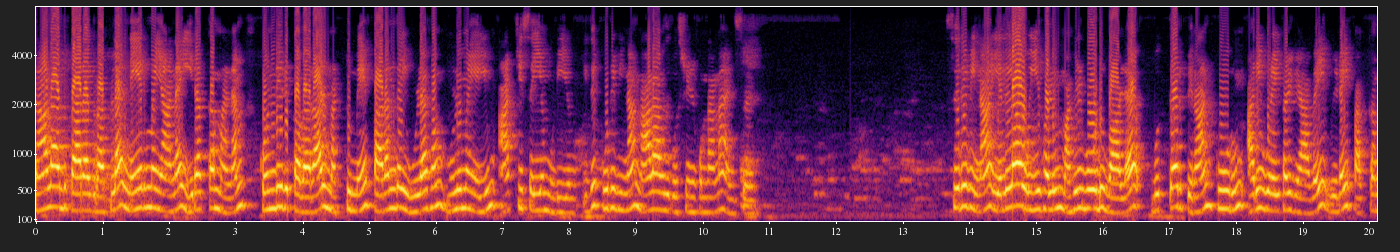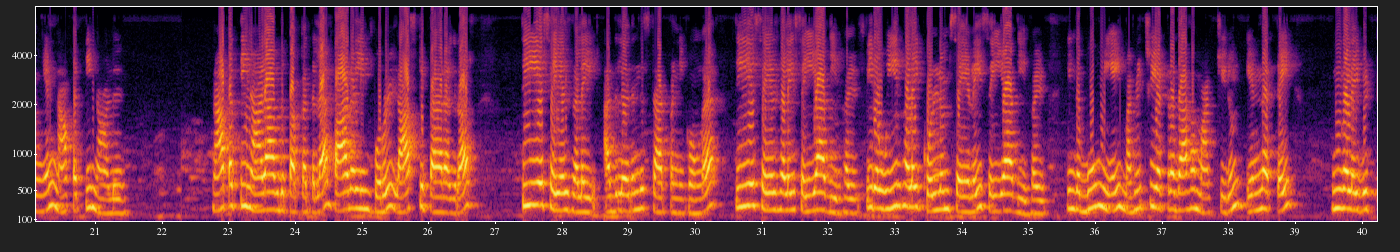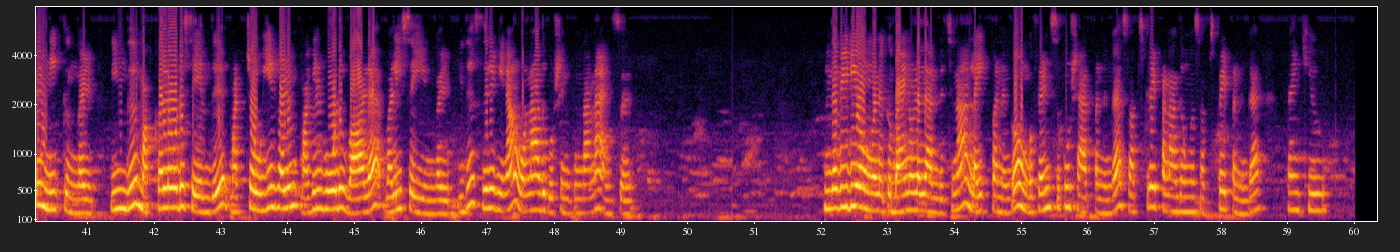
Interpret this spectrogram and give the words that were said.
நாலாவது பாராகிராஃப்ல நேர்மையான இரக்க மனம் கொண்டிருப்பவரால் மட்டுமே பரந்த உலகம் முழுமையையும் ஆட்சி செய்ய முடியும். இது குருவினா நாலாவது கொஸ்டினுக்கு உண்டான ஆன்சர் சிறுவினா எல்லா உயிர்களும் மகிழ்வோடு வாழ புத்தர் பிரான் கூறும் அறிவுரைகள் யாவை? விடை பக்கம் எண் நாற்பத்தி நாலு. நாற்பத்தி நாலாவது பக்கத்துல பாடலின் பொருள் லாஸ்ட் பேராகிராஃப் தீய செயல்களை அதுல இருந்து ஸ்டார்ட் பண்ணிக்கோங்க. தீய செயல்களை செய்யாதீர்கள். பிற உயிர்களை கொல்லும் செயலை செய்யாதீர்கள். இந்த பூமியை மகிழ்ச்சியற்றதாக மாற்றிடும் எண்ணத்தை உங்களை விட்டு நீக்குங்கள். இங்கு மக்களோடு சேர்ந்து மற்ற உயிர்களும் மகிழ்வோடு வாழ வழி செய்யுங்கள். இது சிறுவினா ஒன்னாவது கொஸ்டினுக்கு உண்டான ஆன்சர் இந்த வீடியோ உங்களுக்கு பயனுள்ளதாக இருந்துச்சுன்னா லைக் பண்ணுங்கள் உங்கள் ஃப்ரெண்ட்ஸுக்கும் ஷேர் பண்ணுங்கள் சப்ஸ்கிரைப் பண்ணாதவங்க சப்ஸ்கிரைப் பண்ணுங்கள் தேங்க்யூ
